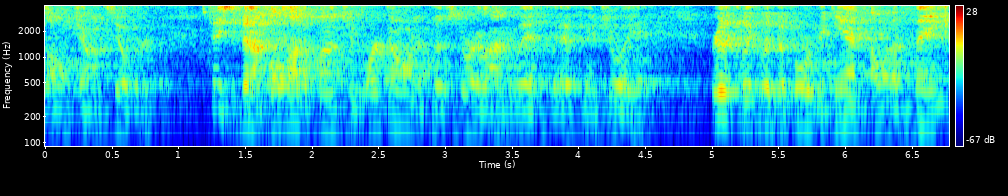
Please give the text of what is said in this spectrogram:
Long John Silver. This piece has been a whole lot of fun to work on and put a storyline with. We hope you enjoy it. Really quickly before we begin, I want to thank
